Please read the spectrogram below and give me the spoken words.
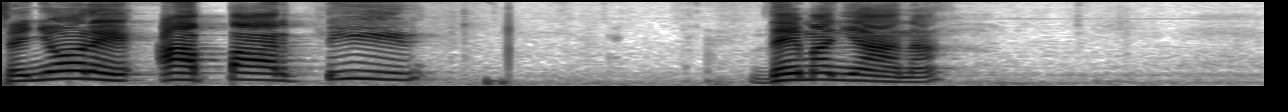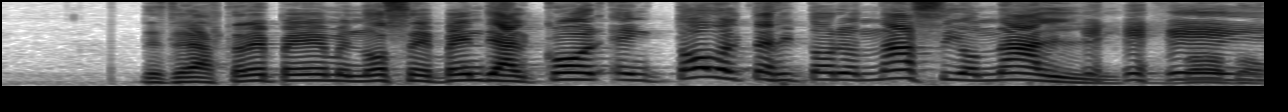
Señores, a partir de mañana, desde las 3 pm, no se vende alcohol en todo el territorio nacional. Bobo.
